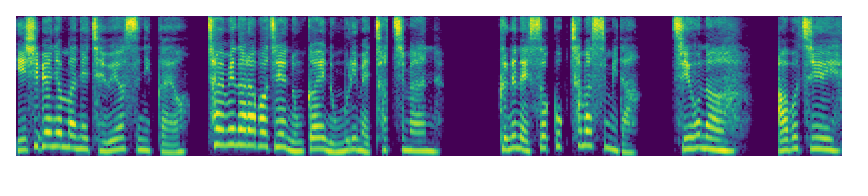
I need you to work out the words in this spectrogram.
20여 년 만에 재회였으니까요. 철민 할아버지의 눈가에 눈물이 맺혔지만 그는 애써 꼭 참았습니다. 지훈아, 아버지,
